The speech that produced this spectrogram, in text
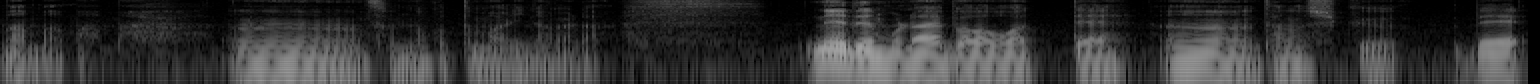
まあまあまあまあ。うん。そんなこともありながら。ね、でもライブは終わって、うん、楽しく。で、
